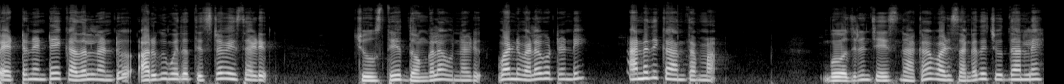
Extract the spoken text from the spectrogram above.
పెట్టనంటే కదలనంటూ అరుగు మీద తిష్ట వేశాడు. చూస్తే దొంగలా ఉన్నాడు. వాణ్ణి వెళ్ళగొట్టండి అన్నది కాంతమ్మ. భోజనం చేసినాక వాడి సంగతి చూద్దాంలే.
